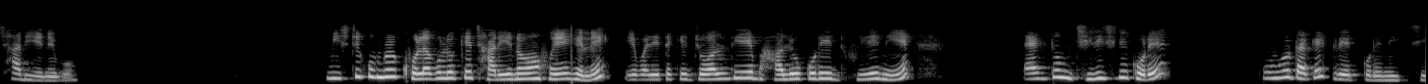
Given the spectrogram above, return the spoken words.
ছাড়িয়ে নেব। মিষ্টি কুমড়োর খোলাগুলোকে ছাড়িয়ে নেওয়া হয়ে গেলে এবার এটাকে জল দিয়ে ভালো করে ধুয়ে নিয়ে একদম ঝিরিঝিরি করে কুমড়োটাকে গ্রেট করে নিচ্ছি।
